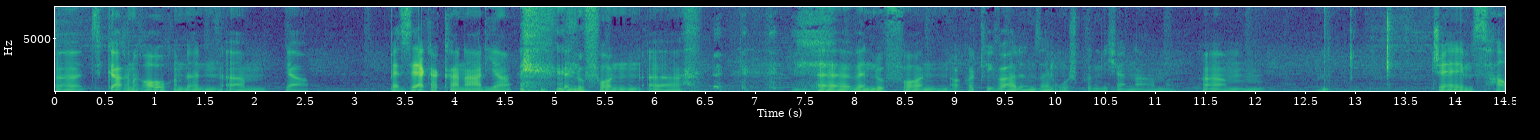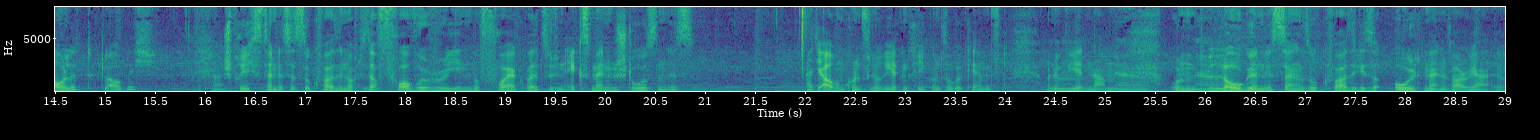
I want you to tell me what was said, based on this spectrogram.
äh, Zigarren rauchenden, ähm, ja, Berserker-Kanadier. wenn du von, äh, äh, wenn du von, oh Gott, wie war denn sein ursprünglicher Name? Ähm, James Howlett, glaube ich, okay. sprichst, dann ist es so quasi noch dieser Vor-Wolverine, bevor er quasi zu den X-Men gestoßen ist. Hat ja auch im Konföderiertenkrieg und so gekämpft und im mm, Vietnam. Ja, und ja. Logan ist dann so quasi diese Old Man-Variante,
